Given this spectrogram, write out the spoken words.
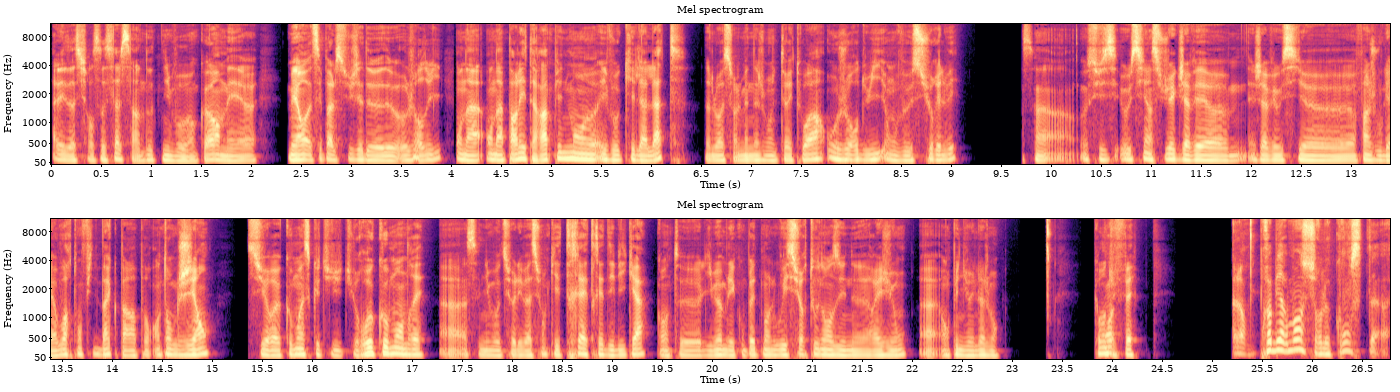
Ah, les assurances sociales, c'est un autre niveau encore, mais, euh, mais euh, c'est pas le sujet de, de aujourd'hui. On a, on a parlé, tu as rapidement euh, évoqué la LAT, la loi sur le management du territoire. Aujourd'hui, on veut surélever. C'est aussi, aussi un sujet que j'avais euh, j'avais aussi. euh, enfin, je voulais avoir ton feedback par rapport, en tant que gérant, sur euh, comment est-ce que tu, tu recommanderais ce niveau de surélévation qui est très très délicat quand l'immeuble est complètement loué, surtout dans une région en pénurie de logement. Comment Ouais. tu fais? Alors, premièrement, sur le constat,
